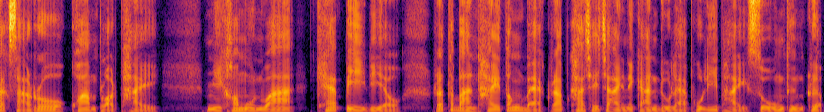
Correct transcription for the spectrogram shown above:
รักษาโรค ความปลอดภัย มีข้อมูลว่าแค่ปีเดียว รัฐบาลไทยต้องแบกรับค่าใช้จ่ายในการดูแลผู้ลี้ภัยสูงถึงเกือบ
